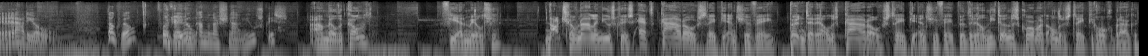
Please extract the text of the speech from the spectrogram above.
radio. Dank u wel voor het meedoen aan de Nationale Nieuwsquiz. Aanmelden kan via een mailtje. Nationale nieuwsquiz at kro-ncv.nl. Dus kro-ncv.nl. Niet de underscore, maar het andere streepje gewoon gebruiken.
